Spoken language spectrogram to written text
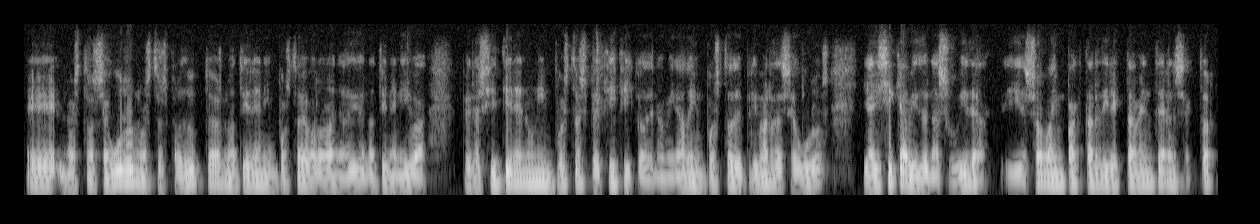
Eh, nuestros seguros, nuestros productos no tienen impuesto de valor añadido, no tienen IVA, pero sí tienen un impuesto específico denominado impuesto de primas de seguros y ahí sí que ha habido una subida y eso va a impactar directamente en el sector.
